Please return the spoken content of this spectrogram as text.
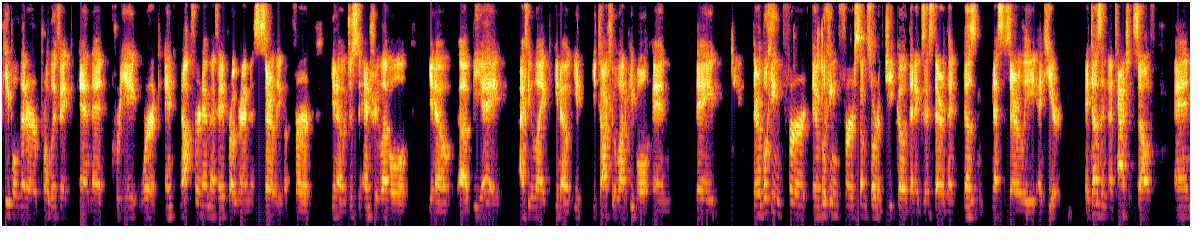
people that are prolific and that create work, and not for an MFA program necessarily, but for you know just an entry level, you know, uh, BA. I feel like you know you you talk to a lot of people and they they're looking for they're looking for some sort of cheat code that exists there that doesn't necessarily adhere it doesn't attach itself, and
